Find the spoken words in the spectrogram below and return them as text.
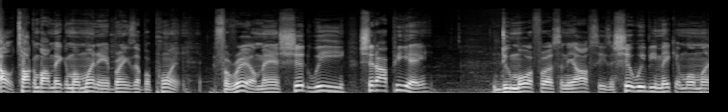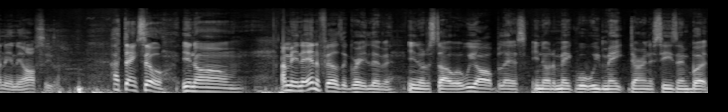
Oh talking about making more money it brings up a point. For real man should we should our pa do more for us in the off season? Should we be making more money in the off season? I think so. You know um, I mean, the NFL is a great living, you know, to start with. We all blessed, you know, to make what we make during the season. But,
